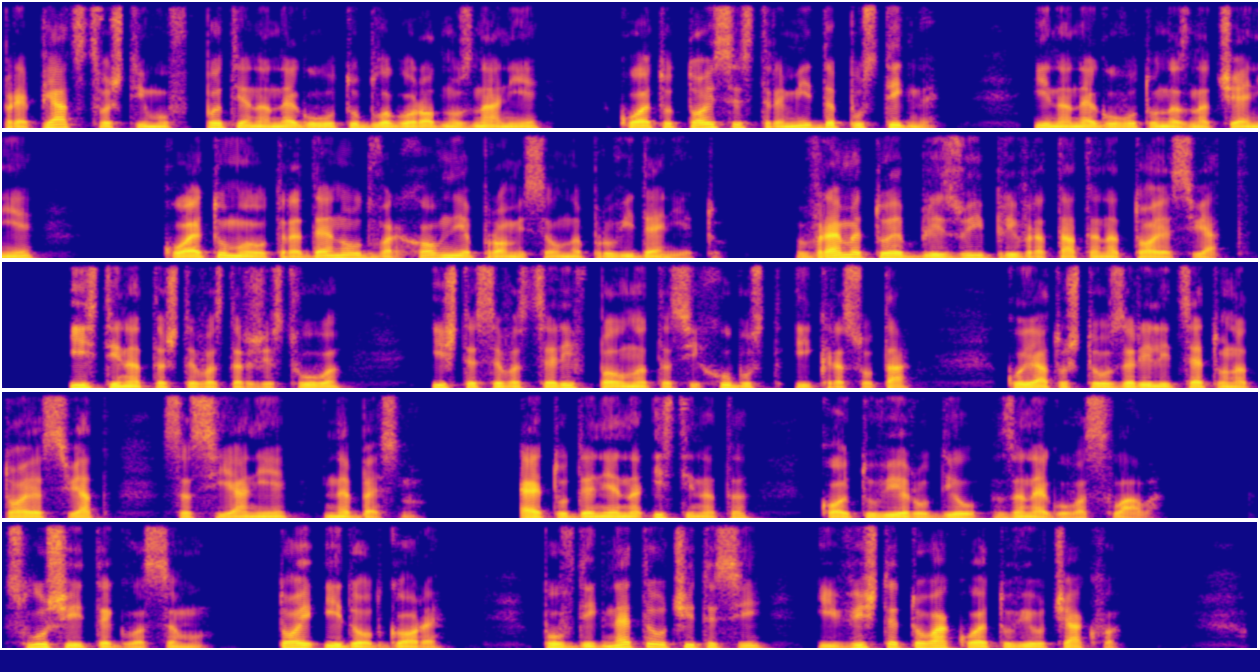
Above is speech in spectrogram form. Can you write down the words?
препятстващи му в пътя на неговото благородно знание, което той се стреми да постигне, и на неговото назначение, което му е отредено от върховния промисъл на провидението. Времето е близо и при вратата на този свят. Истината ще възтържествува и ще се възцари в пълната си хубост и красота, която ще озари лицето на този свят със сияние небесно. Ето деня на истината, който ви е родил за негова слава. Слушайте гласа му. Той иде отгоре. Повдигнете очите си и вижте това, което ви очаква.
